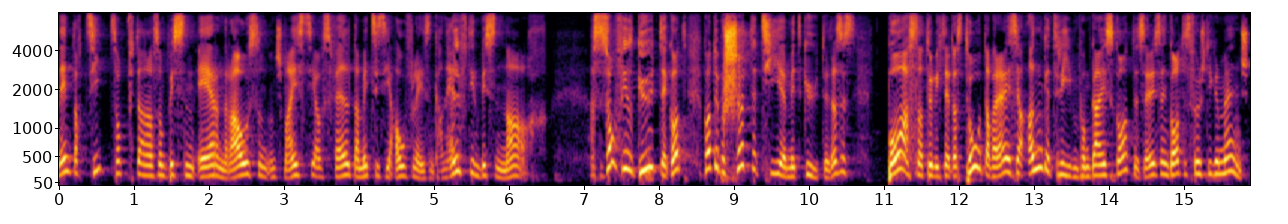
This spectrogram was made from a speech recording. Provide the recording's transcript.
nimmt doch, zieht, zopft da so ein bisschen Ähren raus und, und schmeißt sie aufs Feld, damit sie sie auflesen kann. Helft ihr ein bisschen nach. Also so viel Güte. Gott, Gott überschüttet hier mit Güte. Das ist Boas natürlich, der das tut, aber er ist ja angetrieben vom Geist Gottes. Er ist ein gottesfürchtiger Mensch.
